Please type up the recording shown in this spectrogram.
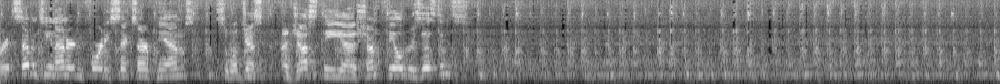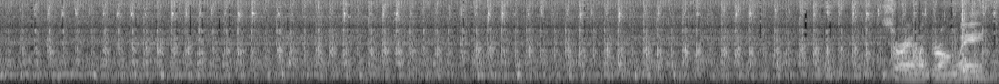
We're at 1746 RPMs, so we'll just adjust the uh, shunt field resistance. Sorry, I went the wrong way.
